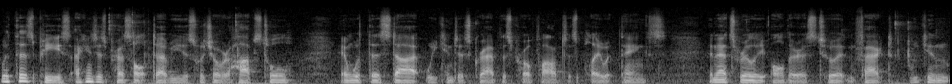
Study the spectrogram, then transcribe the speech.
with this piece, I can just press Alt W to switch over to Hops tool, and with this dot, we can just grab this profile and just play with things. And that's really all there is to it. In fact, we can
